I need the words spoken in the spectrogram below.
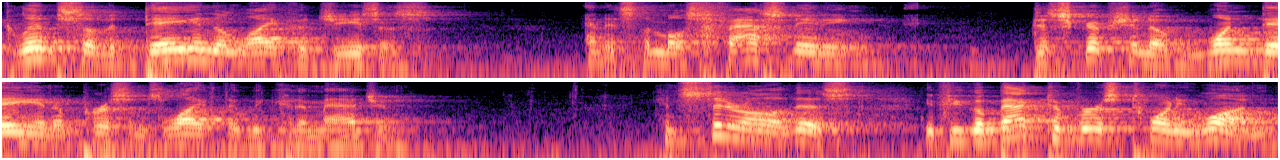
glimpse of a day in the life of Jesus. And it's the most fascinating description of one day in a person's life that we can imagine. Consider all of this. If you go back to verse 21,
